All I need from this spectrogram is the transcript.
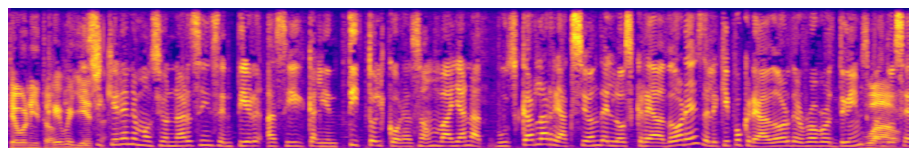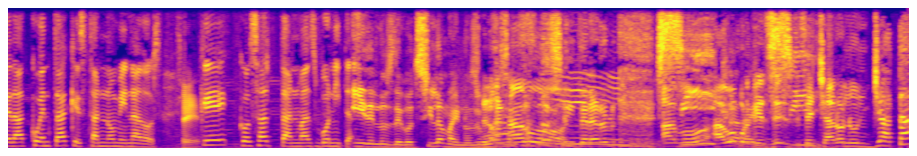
Qué bonito. Qué Y si belleza. quieren emocionarse y sentir así calientito el corazón, vayan a buscar la reacción de los creadores, del equipo creador de Robert Dreams, Wow. cuando se da cuenta que están nominados. Sí. Qué cosa tan más bonita. Y de los de Godzilla Minus One. Los amo. Sí, tener- Amo, Sí, amo porque caray, se, sí. se echaron un yata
